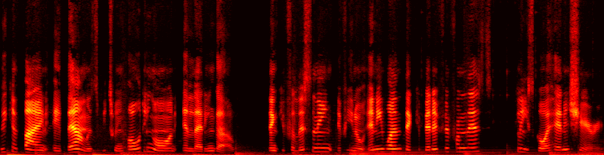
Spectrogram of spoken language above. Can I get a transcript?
we can find a balance between holding on and letting go. Thank you for listening. If you know anyone that could benefit from this, please go ahead and share it.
